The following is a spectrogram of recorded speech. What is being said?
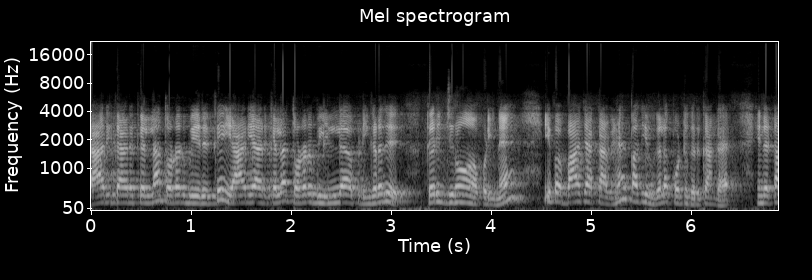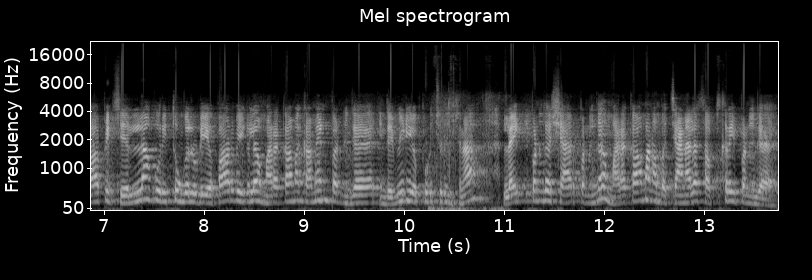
யார் யாருக்கெல்லாம் தொடர்பு இருக்குது யார் யாருக்கெல்லாம் தொடர்பு இல்லை அப்படிங்கிறது தெரிஞ்சிடும் அப்படின்னு இப்போ பாஜகவினர் பதிவுகளை போட்டுக்கிருக்காங்க. இந்த டாபிக்ஸ் எல்லாம் குறித்து உங்களுடைய பார்வைகளை மறக்காமல் கமெண்ட் பண்ணுங்க. இந்த வீடியோ பிடிச்சிருந்துச்சுன்னா லைக் பண்ணுங்கள் ஷேர் பண்ணுங்கள் மறக்காமல் நம்ம சேனலை சப்ஸ்கிரைப் பண்ணுங்கள்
